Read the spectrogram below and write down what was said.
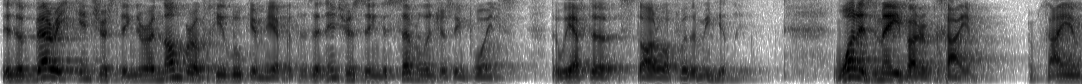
There's a very interesting, there are a number of chilukim here, but there's an interesting, there's several interesting points that we have to start off with immediately. One is made by Reb Chaim. Reb Chaim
